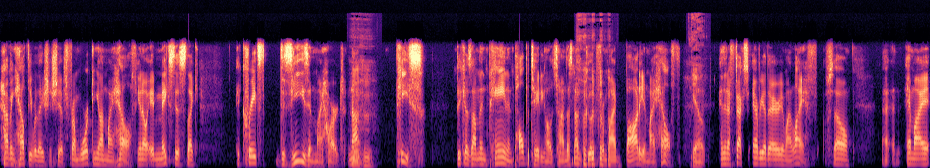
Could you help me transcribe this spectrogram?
having healthy relationships, from working on my health. You know, it makes this like it creates disease in my heart, not mm-hmm. peace, because I'm in pain and palpitating all the time. That's not good for my body and my health. Yeah. And it affects every other area of my life. So, uh, am I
